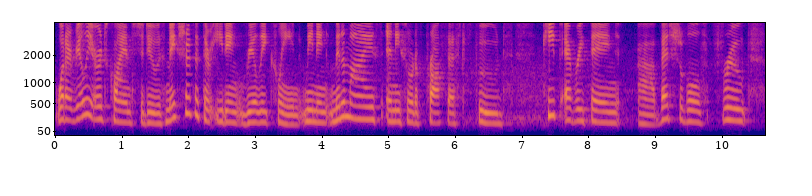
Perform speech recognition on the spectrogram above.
What I really urge clients to do is make sure that they're eating really clean, meaning minimize any sort of processed foods, keep everything uh, vegetables, fruits,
